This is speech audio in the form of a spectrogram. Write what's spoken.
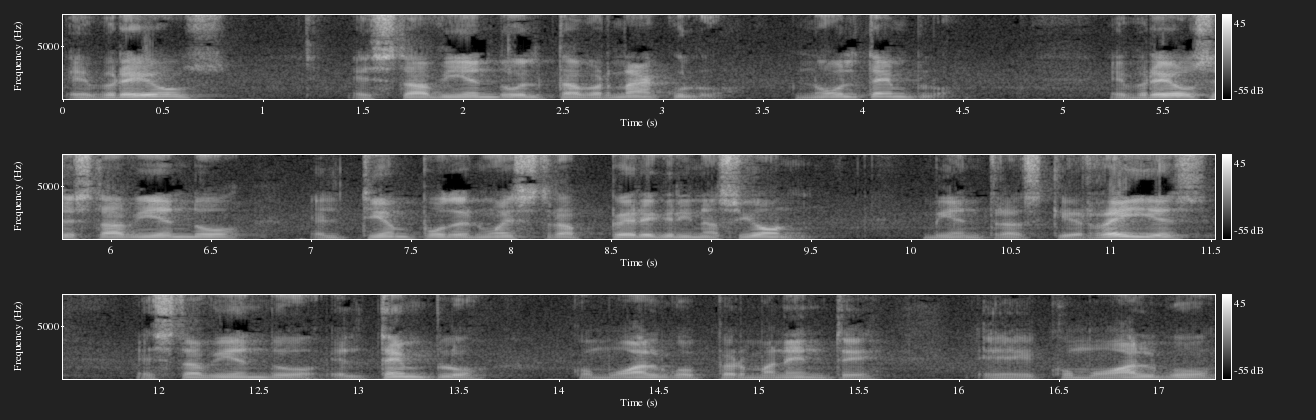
Hebreos está viendo el tabernáculo, no el templo. Hebreos está viendo el tiempo de nuestra peregrinación, mientras que Reyes está viendo el templo como algo permanente, eh, como algo,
